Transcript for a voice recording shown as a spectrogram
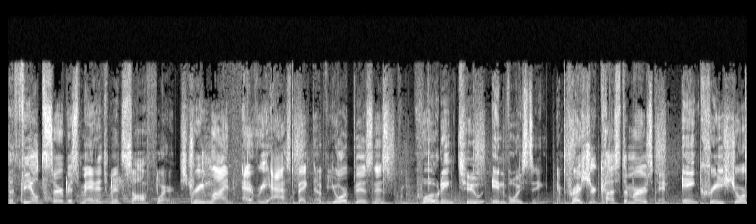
the field service management software. Streamline every aspect of your business from quoting to invoicing. Impress your customers and increase your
